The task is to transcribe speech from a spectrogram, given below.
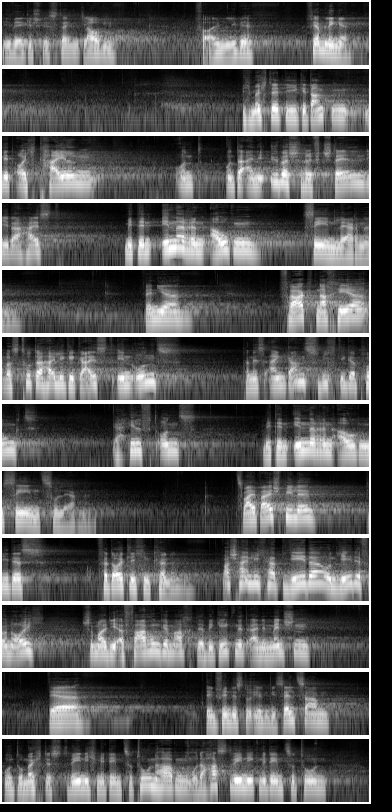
liebe Geschwister im Glauben, vor allem liebe Firmlinge. Ich möchte die Gedanken mit euch teilen und unter eine Überschrift stellen, die da heißt, mit den inneren Augen sehen lernen. Wenn ihr fragt nachher, was tut der Heilige Geist in uns, dann ist ein ganz wichtiger Punkt, er hilft uns, mit den inneren Augen sehen zu lernen. Zwei Beispiele, die das verdeutlichen können. Wahrscheinlich hat jeder und jede von euch schon mal die Erfahrung gemacht, der begegnet einem Menschen, der, den findest du irgendwie seltsam und du möchtest wenig mit dem zu tun haben oder hast wenig mit dem zu tun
